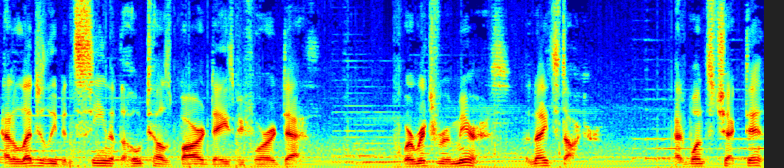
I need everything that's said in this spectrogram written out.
had allegedly been seen at the hotel's bar days before her death, where Richard Ramirez, the Night Stalker, had once checked in,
